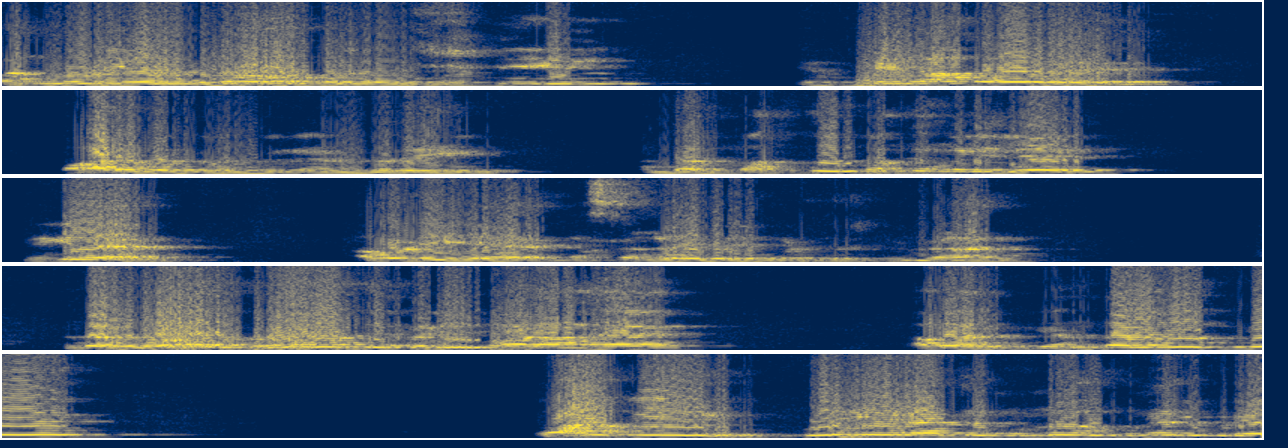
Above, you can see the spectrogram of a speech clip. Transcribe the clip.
தன்னுடைய துரோகங்களின் மத்தியில் எப்படியெல்லாம் அவர் பாடுபட்டு வந்திருக்கிறார் என்பதை அந்த பத்து பக்கங்களிலே மிக அவருடைய கஷ்டங்களை வெளிப்படுத்தியிருக்கின்றார். அந்த துரோகத்தின் வெளிப்பாடாக அவர் எந்த அளவுக்கு வாழ்க்கையில் குறுகிய நேரத்தில் முன்னோர் முன்னேறக்கூடிய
